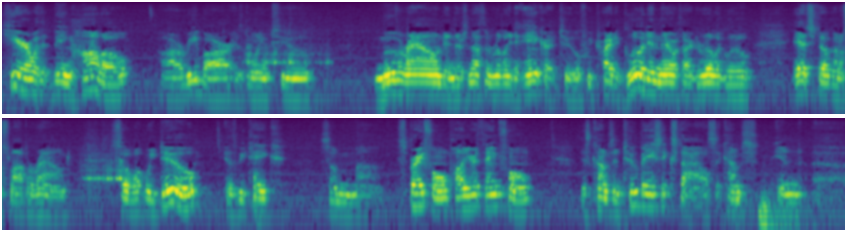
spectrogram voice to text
here with it being hollow, our rebar is going to move around and there's nothing really to anchor it to. If we try to glue it in there with our Gorilla Glue, it's still going to flop around. So what we do is we take some uh, spray foam, polyurethane foam. This comes in two basic styles. It comes in uh,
